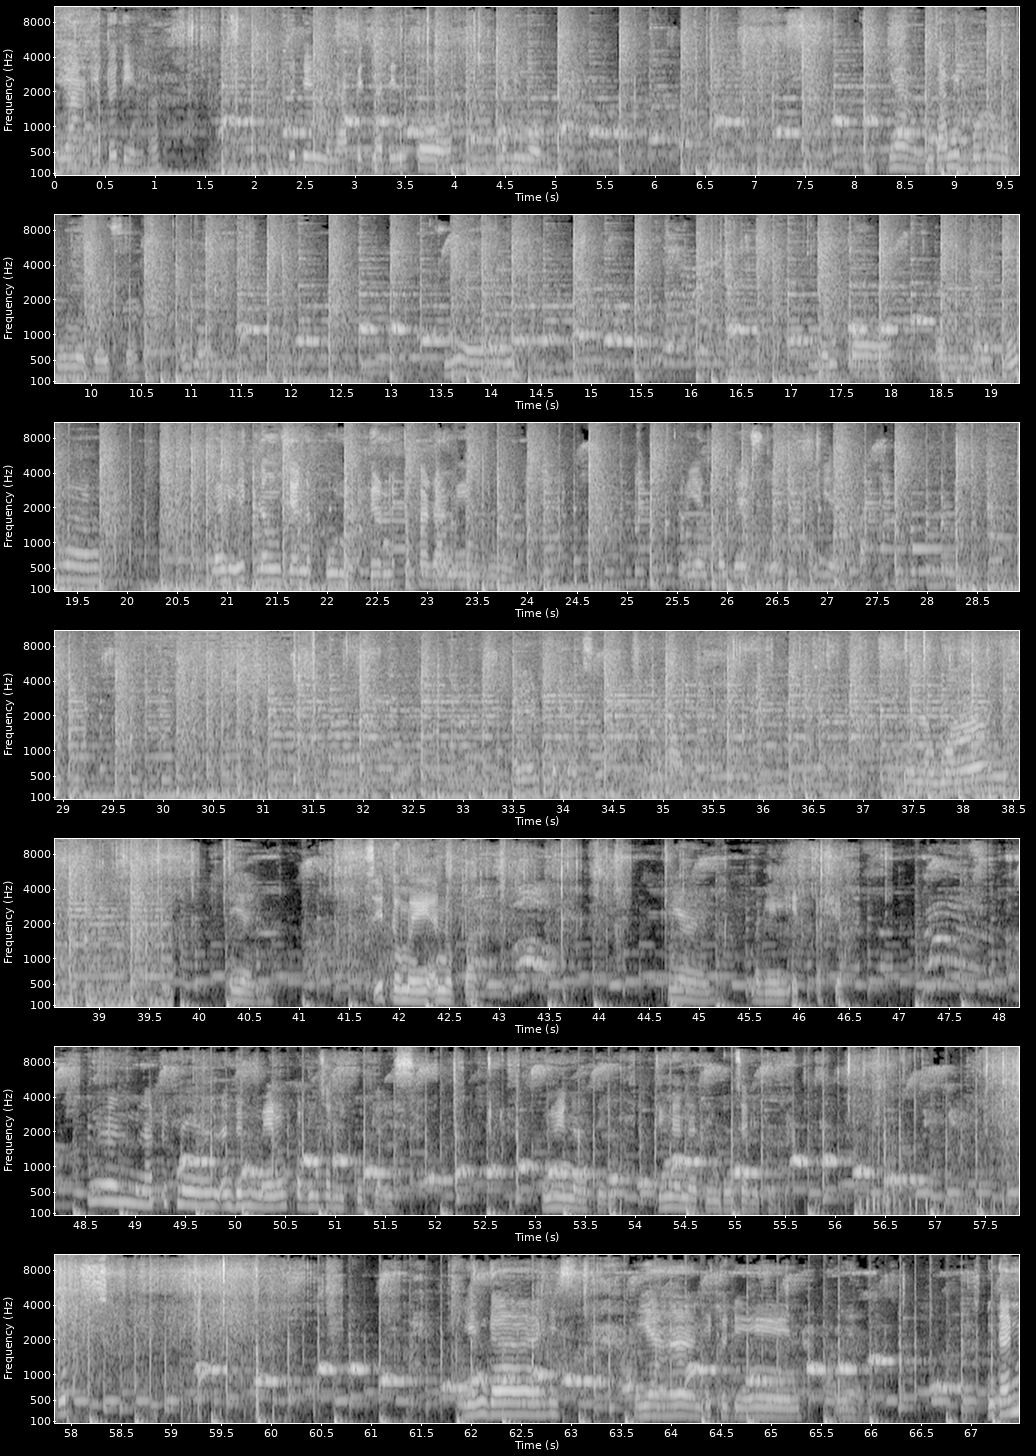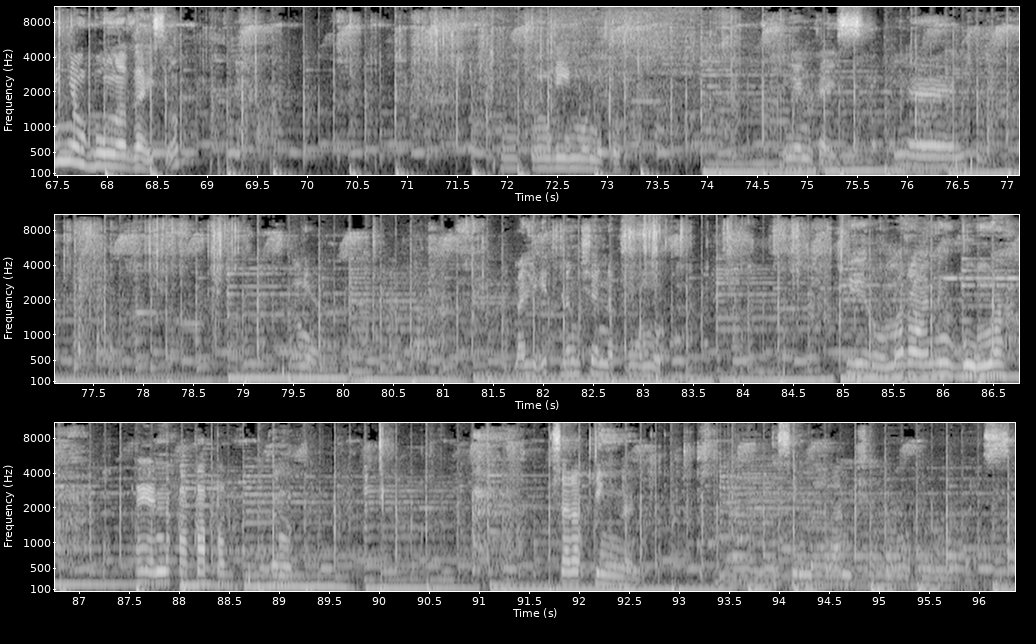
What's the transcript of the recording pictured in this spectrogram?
Ayan, ito din. Oh. Ito din, malapit na din to mahinog. Yan, ang dami po mga bunga guys. Oh. Ayan. Maliit lang siya na puno, pero napakarami yung bunga. Ayan pa guys. Oh. Ayan pa. Ayan pa guys. Oh. Nakatago. Dalawang. Ayan. So, ito may ano pa. Ayan. Maliliit pa siya. Ayan. Malapit na yan. Andun, meron pa dun sa likod guys. Tingnan natin. Tingnan natin dun sa likod. Oops. Ayan guys. Ayan. Ito din. Ayan. Ang dami niyang bunga guys. Oh. Itong lemon ito. Ayan guys. Ayan. Ayan. Maliit lang siya na puno. Pero maraming bunga. Kaya nakakapag ano, sarap tingnan. Kasi marami siyang mga bunga guys.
